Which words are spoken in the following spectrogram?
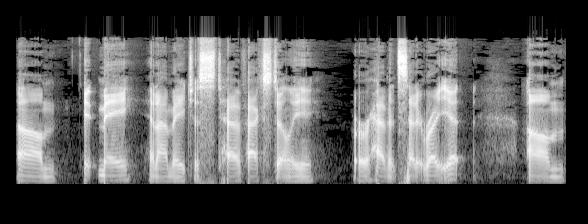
Um, it may, and I may just have accidentally or haven't set it right yet. Um,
